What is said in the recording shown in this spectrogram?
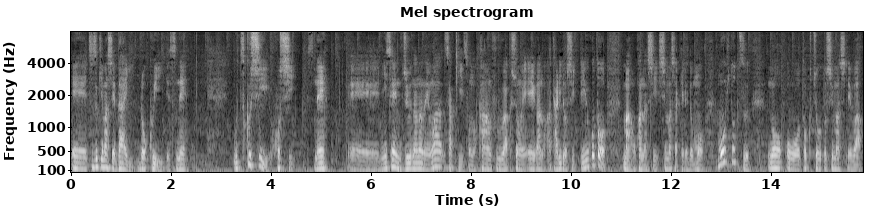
えー、続きまして第6位ですね。美しい星ですね。えー、2017年はさっきそのカンフーアクション映画の当たり年っていうことを、まあ、お話ししましたけれどももう一つの特徴としましては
